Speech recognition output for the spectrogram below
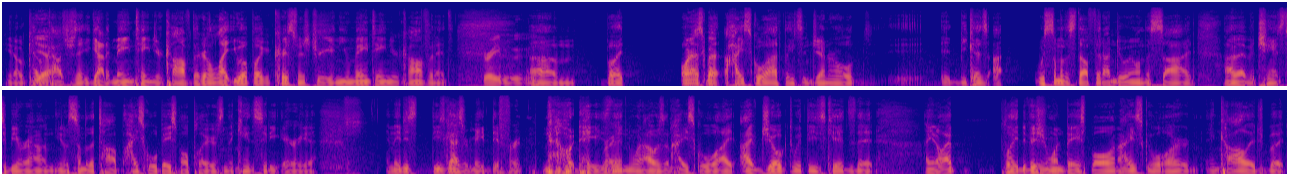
You know, Kevin Yeah. Costner said you got to maintain your confidence. They're going to light you up like a Christmas tree, and you maintain your confidence. Great movie. Um, but I want to ask about high school athletes in general, it, because I, with some of the stuff that I'm doing on the side, I have a chance to be around you know some of the top high school baseball players in the Kansas City area, and they just these guys are made different nowadays Right. than when I was in high school. I I've joked with these kids that you know I played Division One baseball in high school or in college, but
